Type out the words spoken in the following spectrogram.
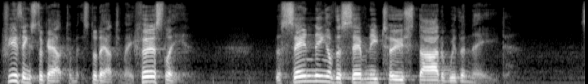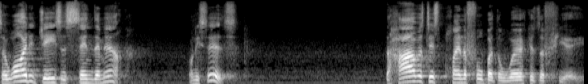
few things stood out, to me, stood out to me. Firstly, the sending of the 72 started with a need. So, why did Jesus send them out? Well, he says, The harvest is plentiful, but the workers are few.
